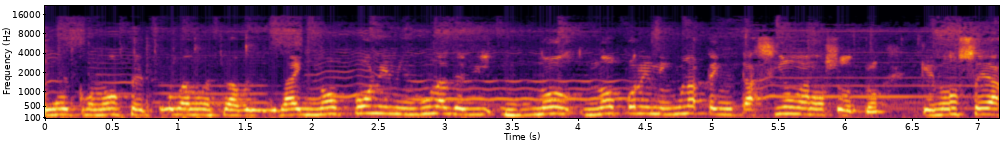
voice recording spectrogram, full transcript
Él conoce toda nuestra debilidad y no pone ninguna debil- no, no pone ninguna tentación a nosotros que no sea,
